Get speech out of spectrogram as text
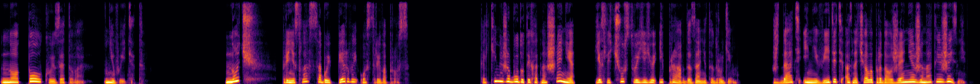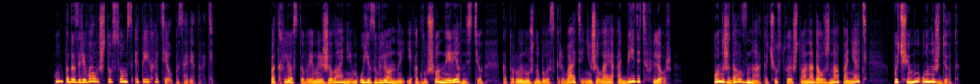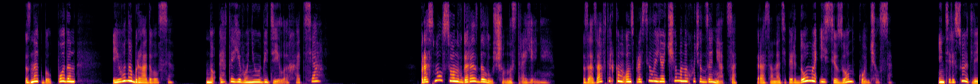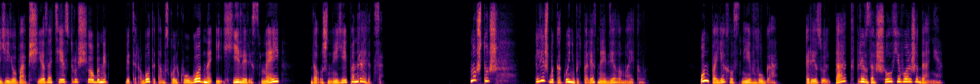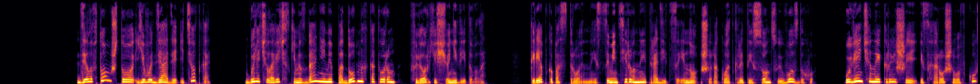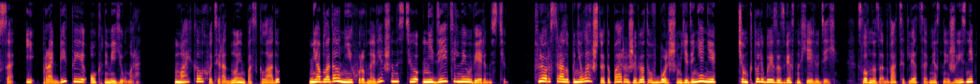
но толку из этого не выйдет. Ночь принесла с собой первый острый вопрос. Какими же будут их отношения, если чувства ее и правда заняты другим? Ждать и не видеть означало продолжение женатой жизни — он подозревал, что Сомс это и хотел посоветовать. Подхлёстываемый желанием, уязвленный и оглушенный ревностью, которую нужно было скрывать и не желая обидеть Флёр, он ждал знака, чувствуя, что она должна понять, почему он ждет. Знак был подан, и он обрадовался. Но это его не убедило, хотя... Проснулся он в гораздо лучшем настроении. За завтраком он спросил ее, чем она хочет заняться, раз она теперь дома и сезон кончился. Интересует ли ее вообще затея с трущобами, ведь работы там сколько угодно, и Хиллери с Мэй должны ей понравиться. Ну что ж, лишь бы какое-нибудь полезное дело, Майкл. Он поехал с ней в луга. Результат превзошел его ожидания. Дело в том, что его дядя и тетка были человеческими зданиями, подобных которым Флёр еще не видывала. Крепко построенные, сцементированные традиции, но широко открытые солнцу и воздуху, увенчанные крышей из хорошего вкуса и пробитые окнами юмора. Майкл, хоть и родной им по складу, не обладал ни их уравновешенностью, ни деятельной уверенностью. Флёр сразу поняла, что эта пара живет в большем единении, чем кто-либо из известных ей людей. Словно за 20 лет совместной жизни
